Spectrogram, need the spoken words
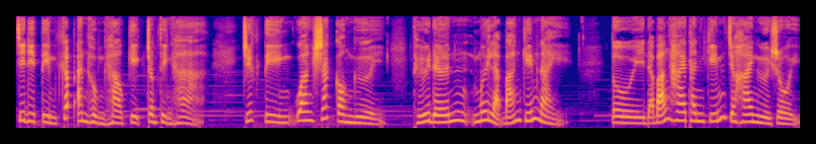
chỉ đi tìm khắp anh hùng hào kiệt trong thiên hạ. Trước tiên quan sát con người, thứ đến mới là bán kiếm này. Tôi đã bán hai thanh kiếm cho hai người rồi,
